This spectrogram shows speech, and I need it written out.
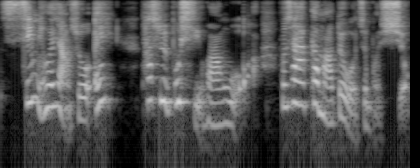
心里会想说，哎，他是不是不喜欢我啊？或是他干嘛对我这么凶？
